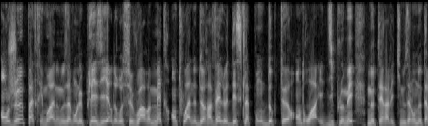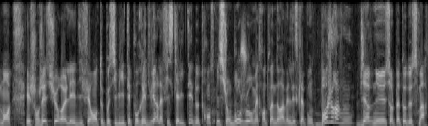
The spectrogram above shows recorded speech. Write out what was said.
Enjeu patrimoine où nous avons le plaisir de recevoir Maître Antoine de Ravel d'Esclapon, docteur en droit et diplômé notaire, avec qui nous allons notamment échanger sur les différentes possibilités pour réduire la fiscalité de transmission. Bonjour Maître Antoine de Ravel d'Esclapon. Bonjour à vous. Bienvenue sur le plateau de Smart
